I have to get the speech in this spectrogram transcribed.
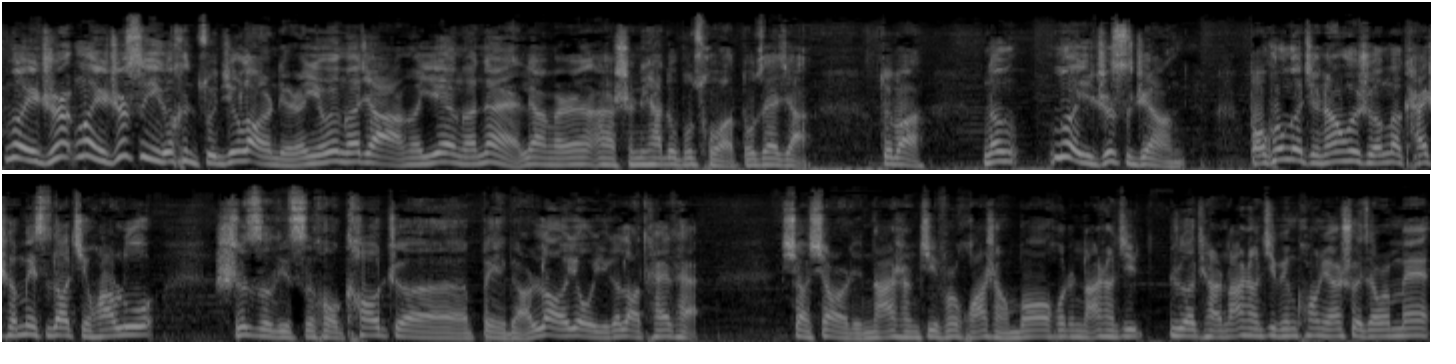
我一直我一直是一个很尊敬老人的人，因为我家我爷爷我奶两个人啊身体还都不错，都在家，对吧？那我一直是这样的，包括我经常会说，我开车每次到金华路十字的时候，靠着北边老有一个老太太，小小的拿上几份花生包，或者拿上几热天拿上几瓶矿泉水在外卖，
